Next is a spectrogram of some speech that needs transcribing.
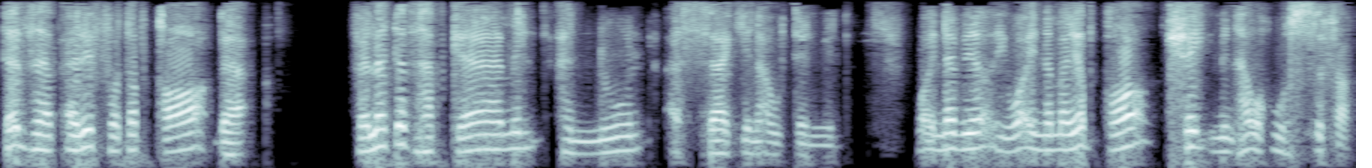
تذهب ألف وتبقى باء. فلا تذهب كامل النون الساكنة أو التنوين. وإنما يبقى شيء منها وهو الصفة.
